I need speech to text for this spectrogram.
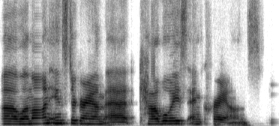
Uh, well, I'm on Instagram at Cowboys and Crayons.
